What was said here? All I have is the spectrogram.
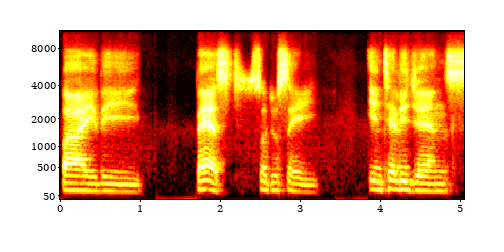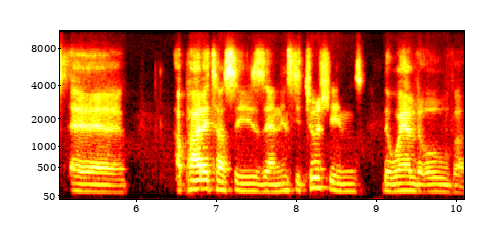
by the best, so to say, intelligence uh, apparatuses and institutions the world over,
